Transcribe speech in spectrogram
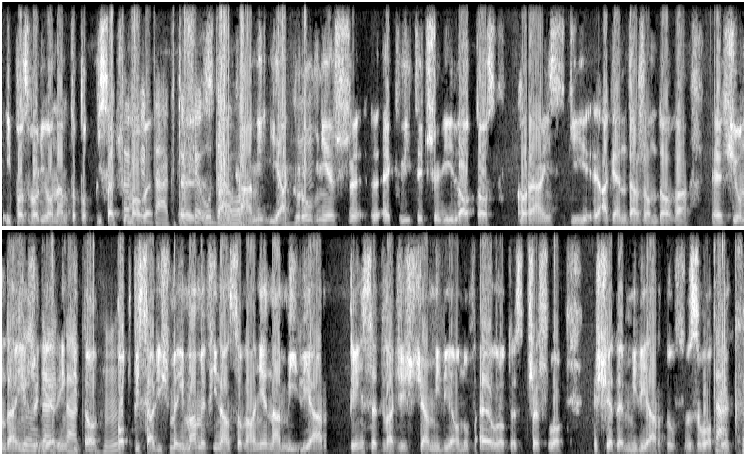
i pozwoliło nam to podpisać to umowę się, tak, to się z udało. bankami, jak mhm. również Equity, czyli Lotos, koreański, agenda rządowa, Hyundai, Hyundai Engineering tak. I to mhm. podpisaliśmy i mamy finansowanie na miliard 520 milionów euro. To jest przeszło 7 miliardów złotych. Tak,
